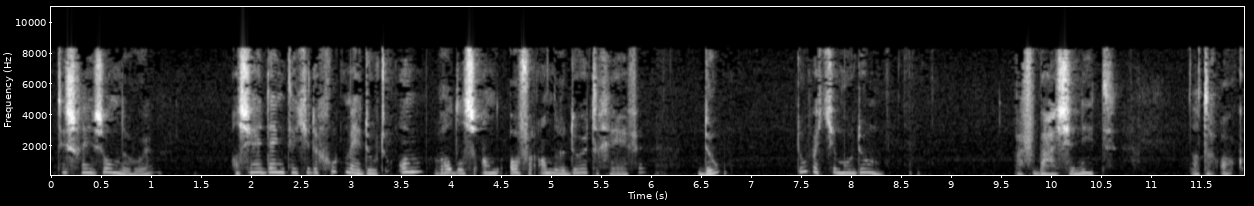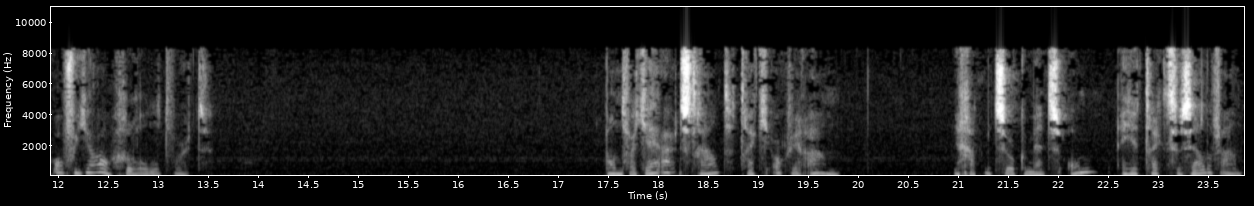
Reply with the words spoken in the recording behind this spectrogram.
het is geen zonde hoor. Als jij denkt dat je er goed mee doet om roddels over anderen door te geven, doe. Doe wat je moet doen. Maar verbaas je niet dat er ook over jou geroddeld wordt. Want wat jij uitstraalt, trek je ook weer aan. Je gaat met zulke mensen om en je trekt ze zelf aan.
